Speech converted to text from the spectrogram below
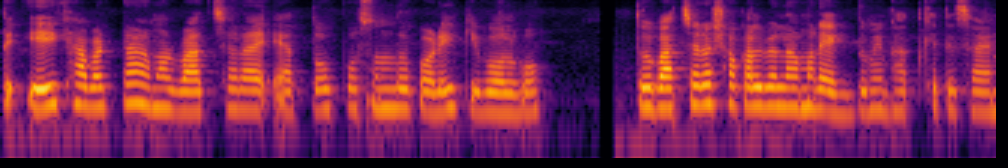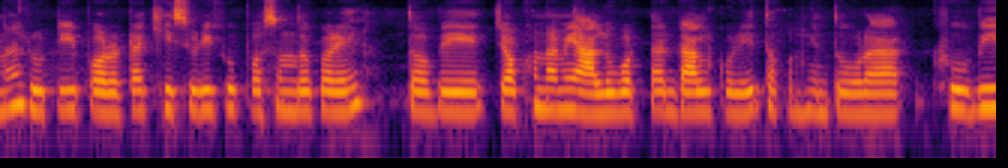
তো এই খাবারটা আমার বাচ্চারা এত পছন্দ করে, কি বলব? তো বাচ্চারা সকালবেলা আমার একদমই ভাত খেতে চায় না। রুটি, পরোটা, খিচুড়ি খুব পছন্দ করে। তবে যখন আমি আলু ভর্তার ডাল করি, তখন কিন্তু ওরা খুবই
